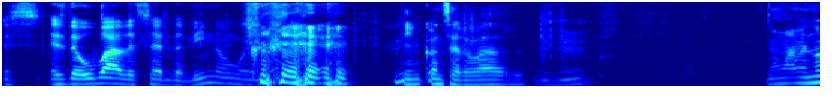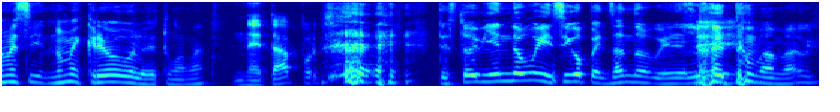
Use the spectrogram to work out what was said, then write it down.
Es, es de uva, ha de ser de vino, güey. Bien conservado, güey. No mames, no me, si- no me creo güey, lo de tu mamá. Neta, porque Te estoy viendo, güey, y sigo pensando, güey, en lo Sí. de tu mamá, güey.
